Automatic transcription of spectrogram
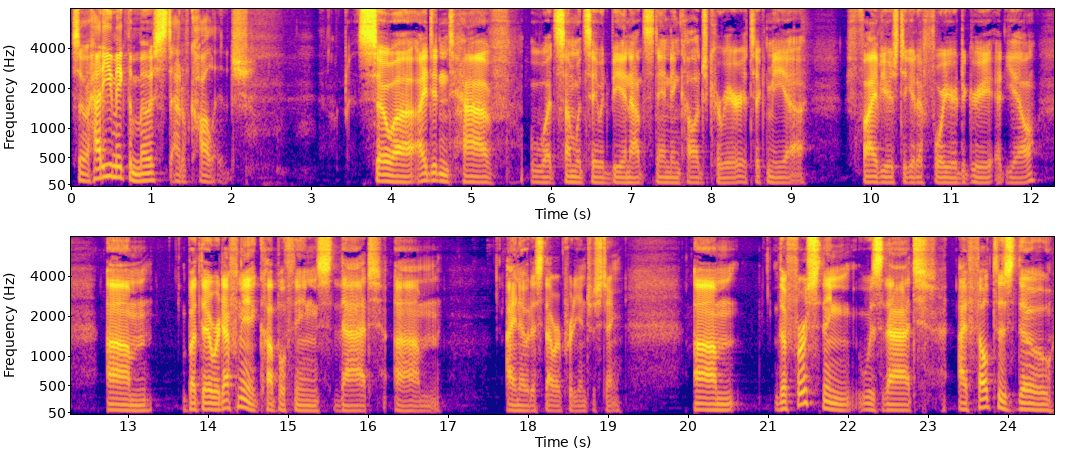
So, how do you make the most out of college? So, uh, I didn't have what some would say would be an outstanding college career. It took me uh, five years to get a four year degree at Yale. Um, but there were definitely a couple things that um, I noticed that were pretty interesting. Um, the first thing was that I felt as though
